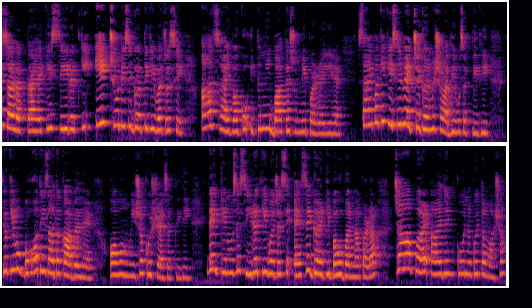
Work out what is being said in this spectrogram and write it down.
ऐसा लगता है कि सीरत की एक छोटी सी गलती की वजह से आज साहिबा को इतनी बातें सुननी पड़ रही है। साहिबा की किसी भी अच्छे घर में शादी हो सकती थी, क्योंकि वो बहुत ही ज़्यादा काबिल है और वो हमेशा खुश रह सकती थी। लेकिन उसे सीरत की वजह से ऐसे घर की बहू बनना पड़ा, जहाँ पर आए दिन कोई ना कोई तमाशा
